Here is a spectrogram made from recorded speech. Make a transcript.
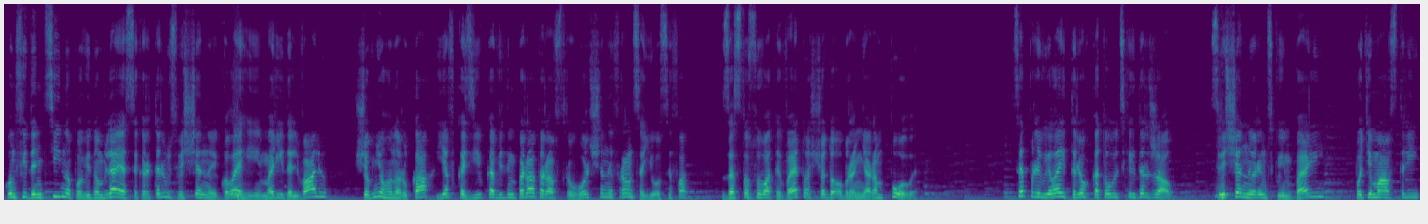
конфіденційно повідомляє секретарю священної колегії Марі Дель Валю, що в нього на руках є вказівка від імператора Австро-Угорщини Франца Йосифа застосувати вето щодо обрання рамполи. Це привілей трьох католицьких держав Священної Римської імперії, потім Австрії,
